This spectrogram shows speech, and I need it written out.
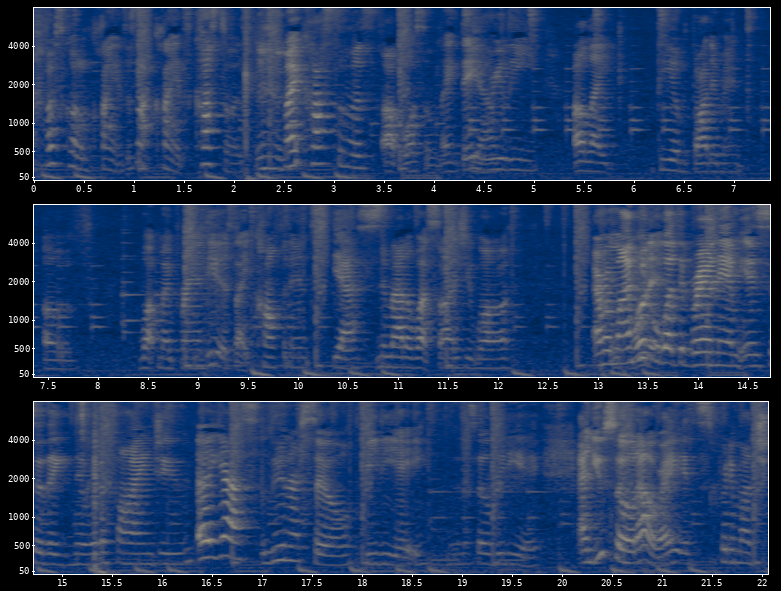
I'm to call them clients. It's not clients, customers. Mhm. My customers are awesome. Like they Yeah. really are like the embodiment of what my brand is. Like confidence, Yes. no matter what size you are. And remind people it. what the brand name is so they know where to find you. Uh yes, Lunar Seal BDA. Unisoul VDA. And you sold out, right? It's pretty much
